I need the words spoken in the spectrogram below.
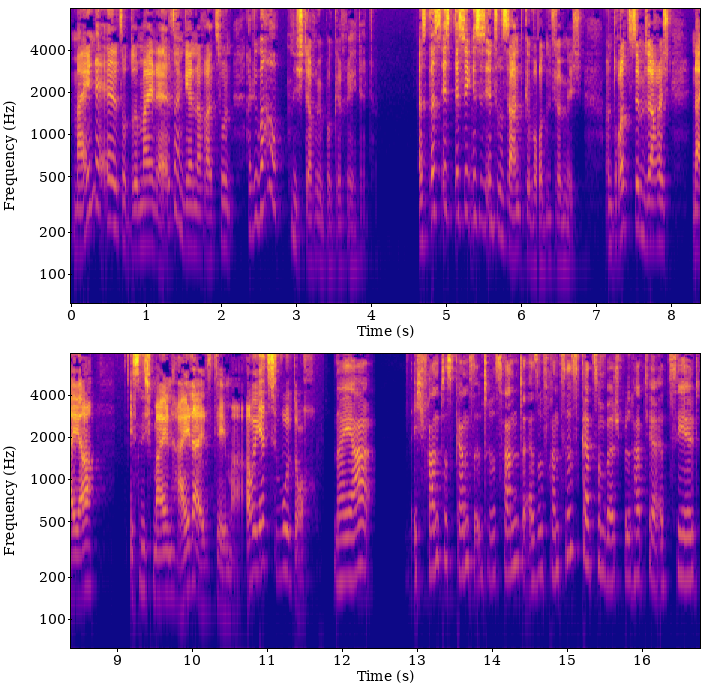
meine Eltern oder meine Elterngeneration hat überhaupt nicht darüber geredet. Also das ist, deswegen ist es interessant geworden für mich. Und trotzdem sage ich, naja, ist nicht mein Highlight-Thema. Aber jetzt wohl doch. Naja, ich fand das ganz interessant. Also Franziska zum Beispiel hat ja erzählt,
